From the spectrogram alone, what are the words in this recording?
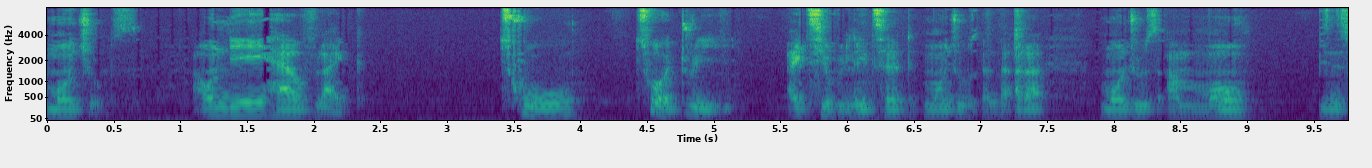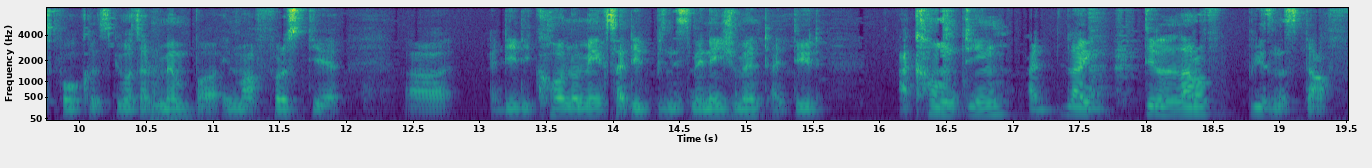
modules. I only have like two two or three IT related modules and the other modules are more business focused because I remember in my first year uh, I did economics, I did business management, I did accounting, I like did a lot of business stuff,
